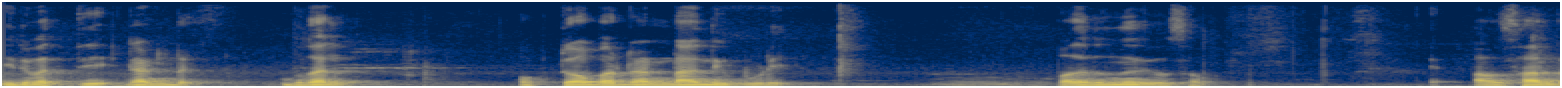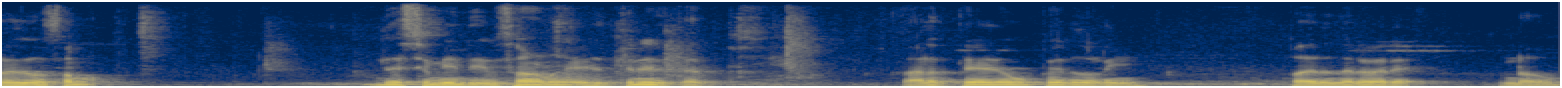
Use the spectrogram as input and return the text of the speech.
ഇരുപത്തി രണ്ട് മുതൽ ഒക്ടോബർ രണ്ടാം തീയതി കൂടി. പതിനൊന്ന് ദിവസം. അവസാനത്തെ ദിവസം ദശമി ദിവസമാണ് എഴുത്തിനിരുത്തൽ. കാലത്ത് ഏഴ് മുപ്പതിന് തുടങ്ങി പതിനൊന്നര വരെ ഉണ്ടാവും.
